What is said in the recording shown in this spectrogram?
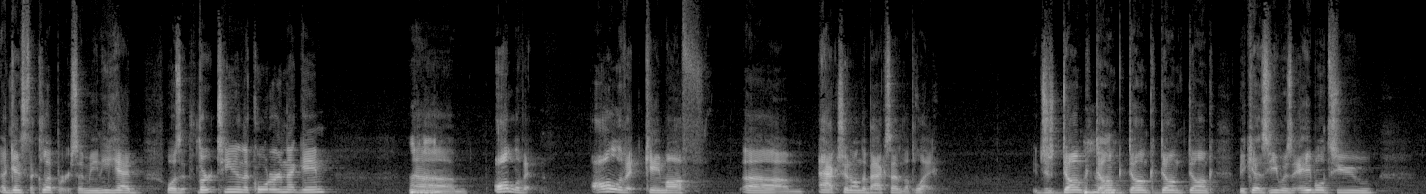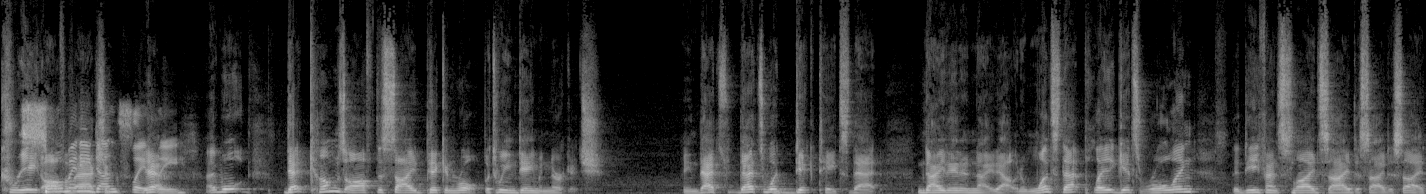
against the Clippers. I mean, he had what was it 13 in the quarter in that game. Um, all of it, all of it came off um, action on the backside of the play. It just dunk, dunk, dunk, dunk, dunk because he was able to create So off of many action. dunks lately. Yeah. Well, that comes off the side pick and roll between Dame and Nurkic. I mean, that's that's what dictates that night in and night out. And once that play gets rolling, the defense slides side to side to side.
